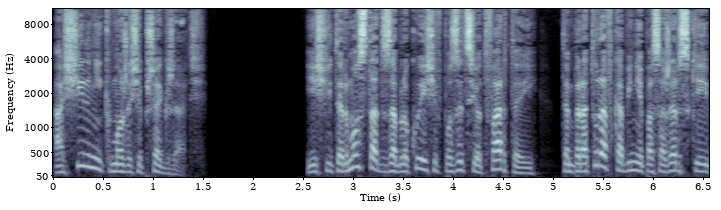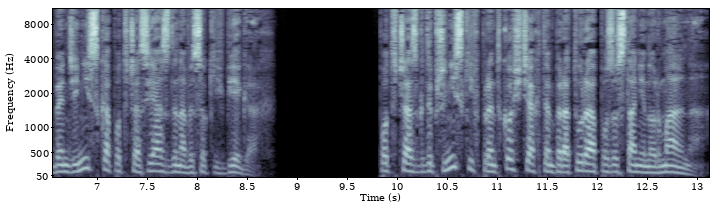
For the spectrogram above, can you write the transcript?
A silnik może się przegrzać. Jeśli termostat zablokuje się w pozycji otwartej, temperatura w kabinie pasażerskiej będzie niska podczas jazdy na wysokich biegach. Podczas gdy przy niskich prędkościach temperatura pozostanie normalna.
